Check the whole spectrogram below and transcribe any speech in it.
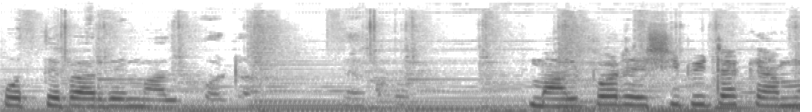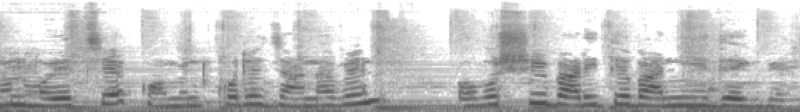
করতে পারবে মালপোয়াটা। দেখো, মালপোয়া রেসিপিটা কেমন হয়েছে কমেন্ট করে জানাবেন। অবশ্যই বাড়িতে বানিয়ে দেখবেন,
